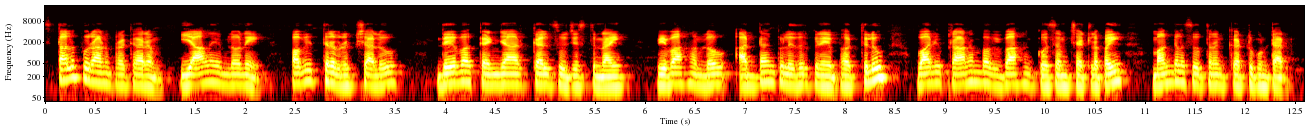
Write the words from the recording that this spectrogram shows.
స్థల పురాణం ప్రకారం ఈ ఆలయంలోని పవిత్ర వృక్షాలు దేవ కన్యార్కల్ సూచిస్తున్నాయి. వివాహంలో అడ్డంకులు ఎదుర్కొనే భక్తులు వారి ప్రారంభ వివాహం కోసం చెట్లపై మంగళసూత్రం కట్టుకుంటారు.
